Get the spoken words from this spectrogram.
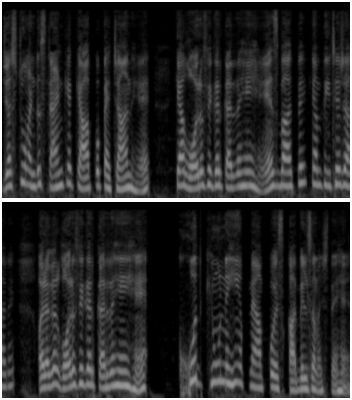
जस्ट टू अंडरस्टैंड क्या क्या आपको पहचान है, क्या गौर फ़िक्र कर रहे हैं इस बात पे कि हम पीछे जा रहे हैं? और अगर गौर फ़िक्र कर रहे हैं, खुद क्यों नहीं अपने आप को इस काबिल समझते हैं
